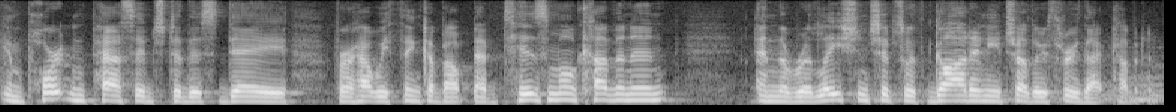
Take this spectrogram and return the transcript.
important passage to this day for how we think about baptismal covenant and the relationships with God and each other through that covenant.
